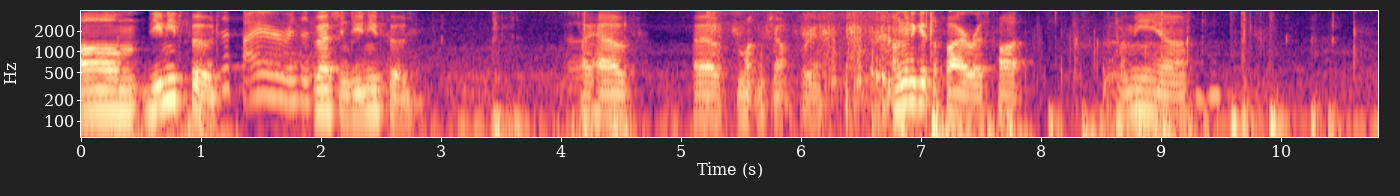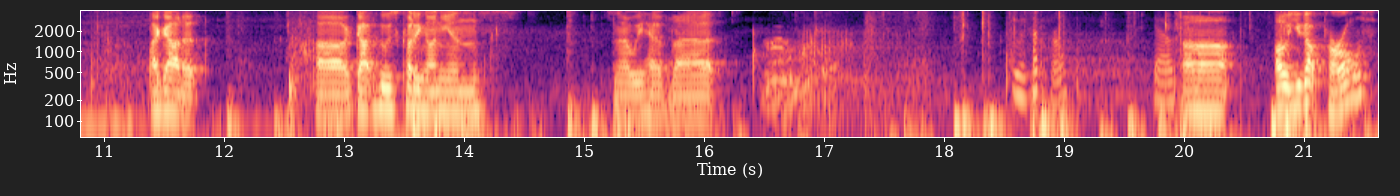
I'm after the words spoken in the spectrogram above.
Um, do you need food? There's a fire resistant. Sebastian, do you need food? I have I have mutton chop for you. I'm gonna get the fire res pot. Let me uh I got it. Uh got who's cutting onions. So now we have that. Ooh, is that pearl? Yeah. Uh oh you got pearls?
